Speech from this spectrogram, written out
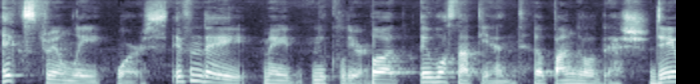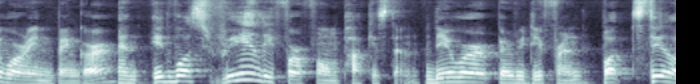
extremely worse. Even they made nuclear, but it was not the end. The Bangladesh. They were in Bengal and it was really far from Pakistan. They were very different, but still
